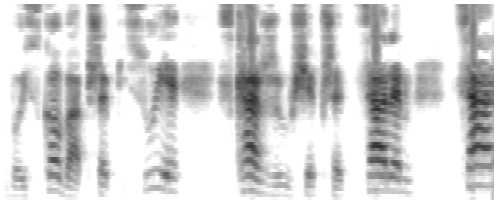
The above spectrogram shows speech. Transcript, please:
wojskowa przepisuje, skarżył się przed carem, car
